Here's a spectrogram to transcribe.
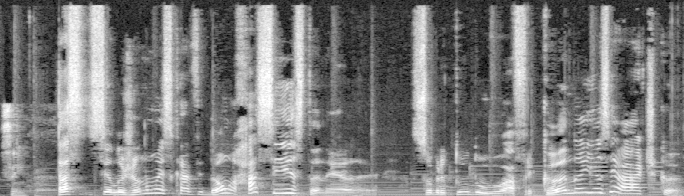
Sim. Tá se elogiando uma escravidão racista, né? sobretudo africana e asiática.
